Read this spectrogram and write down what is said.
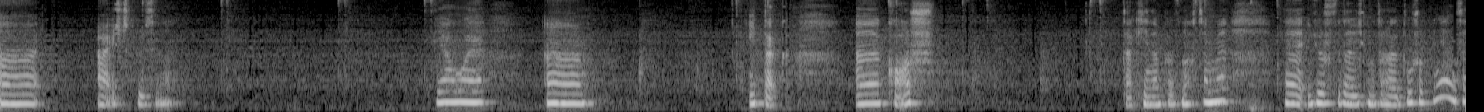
E, a, jeszcze tu jest jedno. Białe. E, I tak. E, kosz. Taki na pewno chcemy. E, już wydaliśmy trochę dużo pieniędzy,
